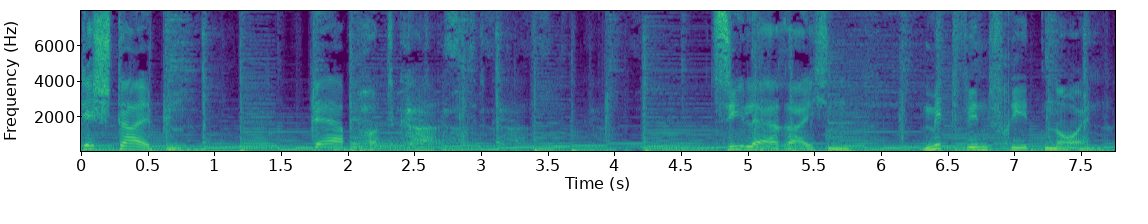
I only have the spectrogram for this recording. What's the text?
Gestalten. Der Podcast. Ziele erreichen mit Winfried Neun.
